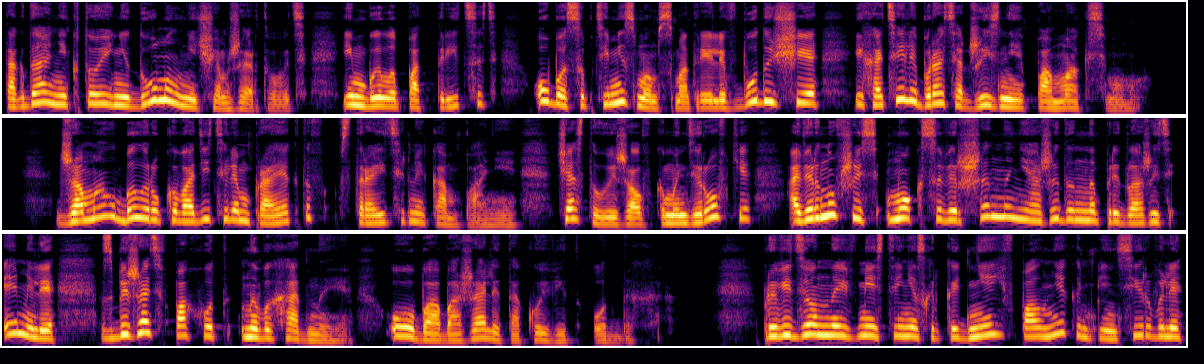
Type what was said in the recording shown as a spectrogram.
Тогда никто и не думал ничем жертвовать. Им было под 30, оба с оптимизмом смотрели в будущее и хотели брать от жизни по максимуму. Джамал был руководителем проектов в строительной компании, часто уезжал в командировки, а вернувшись, мог совершенно неожиданно предложить Эмили сбежать в поход на выходные. Оба обожали такой вид отдыха. Проведенные вместе несколько дней вполне компенсировали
